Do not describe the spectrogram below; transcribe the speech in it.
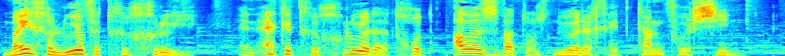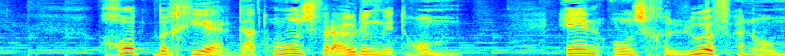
My geloof het gegroei en ek het geglo dat God alles wat ons nodig het kan voorsien. God begeer dat ons verhouding met hom en ons geloof in hom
